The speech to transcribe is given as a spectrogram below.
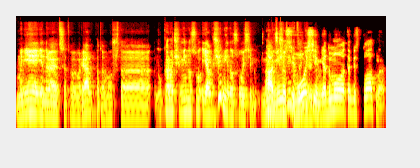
Мне не нравится твой вариант, потому что, ну, короче, минус... Я вообще минус 8. Минус а, минус 8? Я думал, это бесплатно.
